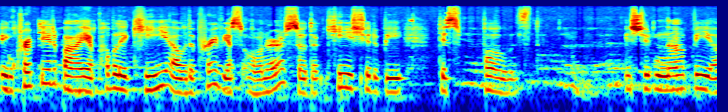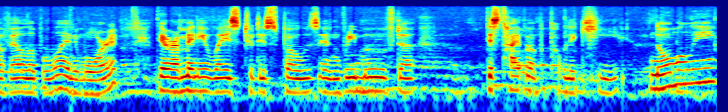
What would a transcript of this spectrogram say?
encrypted by a public key of the previous owner, so the key should be disposed. It should not be available anymore. There are many ways to dispose and remove the, this type of public key. Normally,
